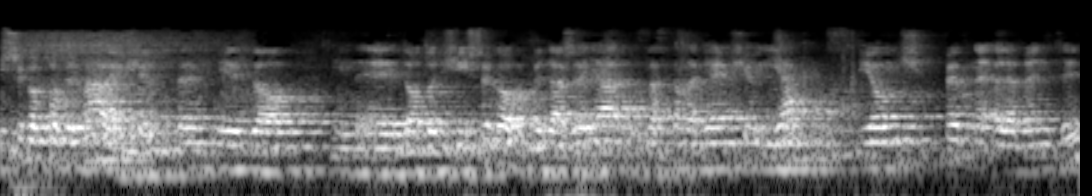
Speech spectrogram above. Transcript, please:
przygotowywałem się wstępnie do, do, do dzisiejszego wydarzenia, zastanawiałem się, jak spiąć pewne elementy,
